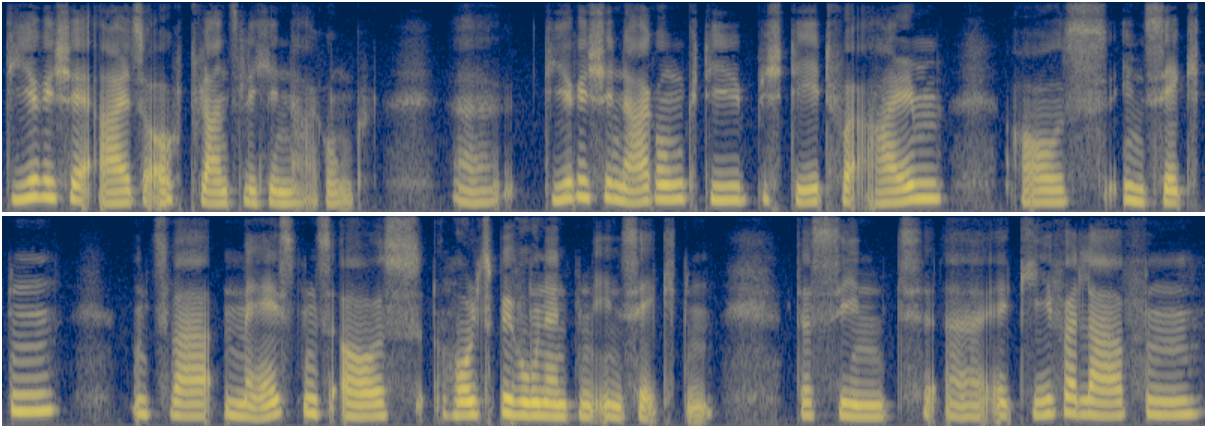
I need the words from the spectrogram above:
tierische als auch pflanzliche Nahrung. Äh, tierische Nahrung, die besteht vor allem aus Insekten, und zwar meistens aus holzbewohnenden Insekten. Das sind äh, Käferlarven,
